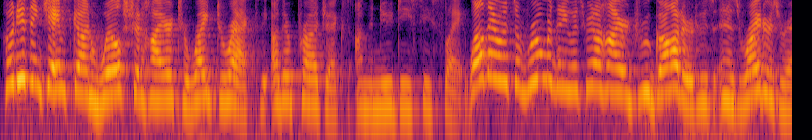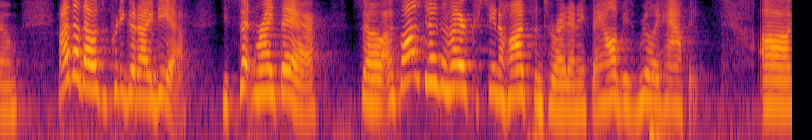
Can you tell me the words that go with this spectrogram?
Who do you think James Gunn will should hire to write direct the other projects on the new DC slate? Well, there was a rumor that he was going to hire Drew Goddard, who's in his writer's room, and I thought that was a pretty good idea. He's sitting right there. So as long as he doesn't hire Christina Hodson to write anything, I'll be really happy. Uh,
